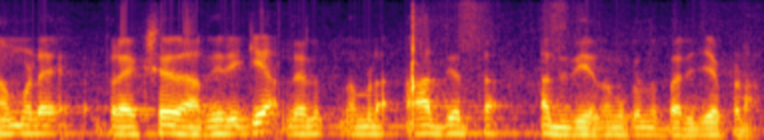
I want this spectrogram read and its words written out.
നമ്മുടെ പ്രേക്ഷകർ അറിഞ്ഞിരിക്കുക. എന്തായാലും നമ്മുടെ ആദ്യത്തെ അതിഥിയെ നമുക്കൊന്ന് പരിചയപ്പെടാം.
